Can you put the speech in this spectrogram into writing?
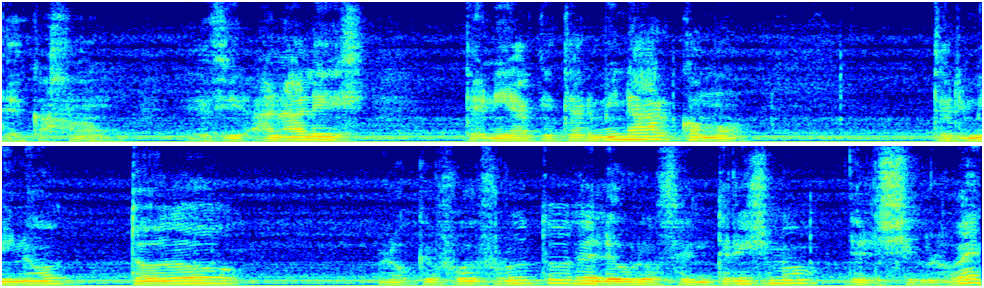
de cajón. Es decir, Anales tenía que terminar como terminó todo lo que fue fruto del eurocentrismo del siglo XX.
